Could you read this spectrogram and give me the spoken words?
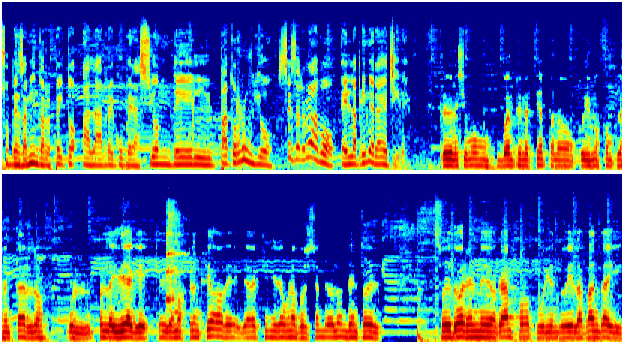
su pensamiento respecto a la recuperación del Pato Rubio, César Bravo, en la primera de Chile. Creo que no hicimos un buen primer tiempo, no pudimos complementarlo con, la idea que, habíamos planteado de, haber generado una posición de balón dentro del, sobre todo en el medio campo, cubriendo bien las bandas y,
